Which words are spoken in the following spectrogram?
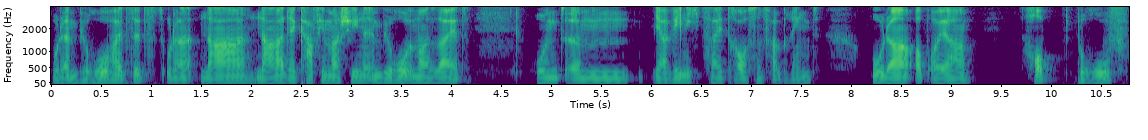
oder im Büro halt sitzt oder nahe, nahe der Kaffeemaschine im Büro immer seid und ähm, ja, wenig Zeit draußen verbringt, oder ob euer Hauptberuf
